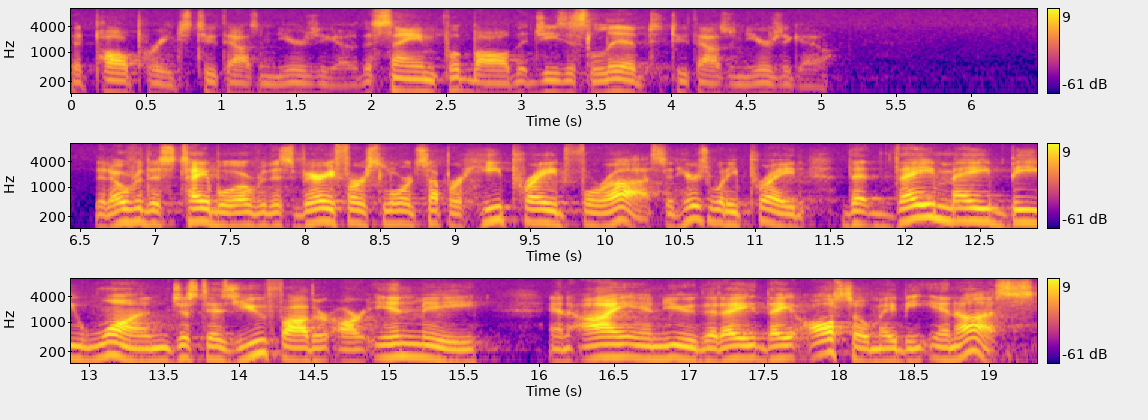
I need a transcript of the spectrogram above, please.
that Paul preached 2,000 years ago, the same football that Jesus lived 2,000 years ago. That over this table, over this very first Lord's Supper, he prayed for us. And here's what he prayed that they may be one, just as you, Father, are in me and I in you, that they also may be in us,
